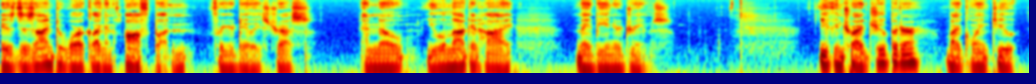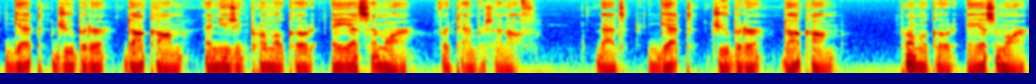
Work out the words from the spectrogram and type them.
is designed to work like an off button for your daily stress. And no, you will not get high, maybe in your dreams. You can try Jupiter by going to getjupiter.com and using promo code ASMR for 10% off. That's getjupiter.com, promo code ASMR,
